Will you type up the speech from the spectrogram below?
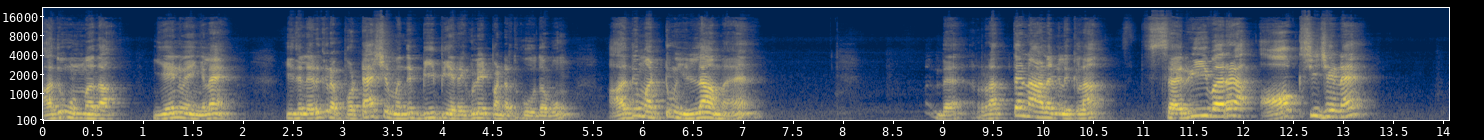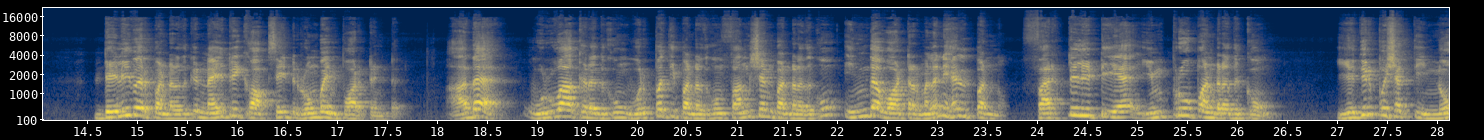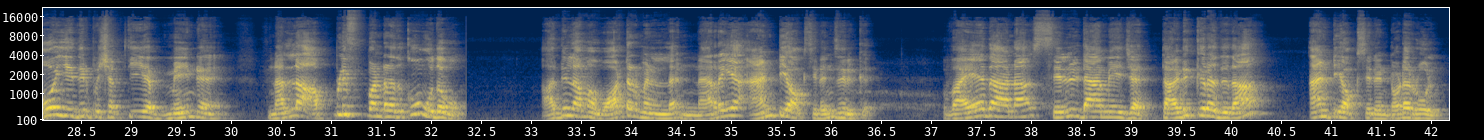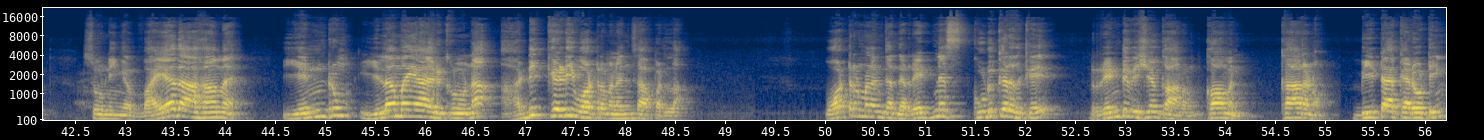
அதுவும் உண்மைதான். ஏன்னு வைங்களேன் இதில் இருக்கிற பொட்டாசியம் வந்து பிபியை ரெகுலேட் பண்ணுறதுக்கு உதவும். அது மட்டும் இல்லாமல் இந்த ரத்த நாளங்களுக்கெல்லாம் சரிவர ஆக்சிஜனை டெலிவர் பண்ணுறதுக்கு நைட்ரிக் ஆக்சைடு ரொம்ப இம்பார்ட்டண்ட்டு அதை உருவாக்குறதுக்கும் உற்பத்தி பண்ணுறதுக்கும் ஃபங்க்ஷன் பண்ணுறதுக்கும் இந்த வாட்டர்மெலன் ஹெல்ப் பண்ணும். ஃபர்டிலிட்டியை இம்ப்ரூவ் பண்ணுறதுக்கும் எதிர்ப்பு சக்தி நோய் எதிர்ப்பு சக்தியை மெயின் நல்லா அப்லிஃப்ட் பண்ணுறதுக்கும் உதவும். அது இல்லாமல் வாட்டர்மெலனில் நிறைய ஆன்டி ஆக்சிடென்ட்ஸ் இருக்குது வயதான செல் டேமேஜை தடுக்கிறது தான் ஆன்டி ஆக்சிடென்ட்டோட ரோல் ஸோ நீங்கள் வயதாகாமல் என்றும் இளமையாக இருக்கணும்னா அடிக்கடி வாட்டர்மெலன் சாப்பிடலாம். வாட்டர்மெலனுக்கு அந்த ரெட்னஸ் கொடுக்கறதுக்கு ரெண்டு விஷயம் காரணம் காமன் காரணம். பீட்டா கரோட்டின்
